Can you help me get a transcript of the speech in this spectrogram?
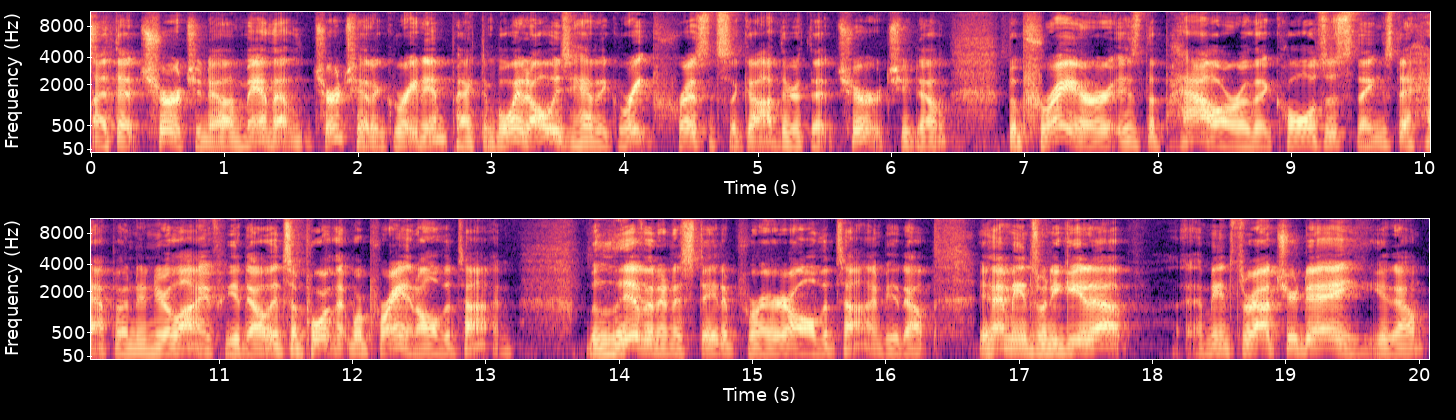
at that church. You know, man, that church had a great impact, and boy, it always had a great presence of God there at that church. You know, but prayer is the power that causes things to happen in your life life. You know, it's important that we're praying all the time. We're living in a state of prayer all the time. You know, and that means when you get up. That means throughout your day. You know,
